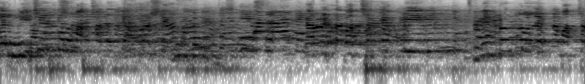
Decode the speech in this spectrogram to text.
এর নিচের কোনো বাচ্চাদেরকে আমরা সেই গ্রুপে কারণ একটা বাচ্চাকে আপনি মেহনত করলে একটা বাচ্চা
